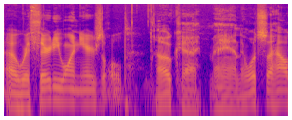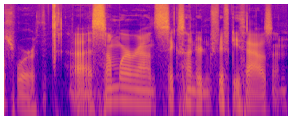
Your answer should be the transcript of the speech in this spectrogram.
Uh, we're 31 years old. Okay, man. And what's the house worth? Uh, somewhere around 650,000.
